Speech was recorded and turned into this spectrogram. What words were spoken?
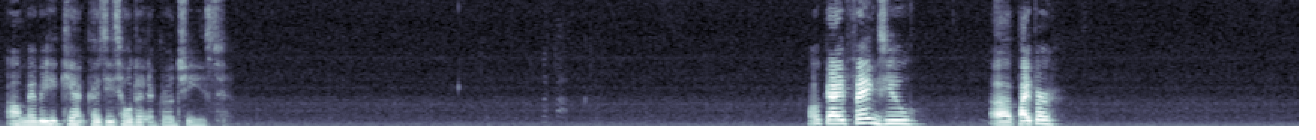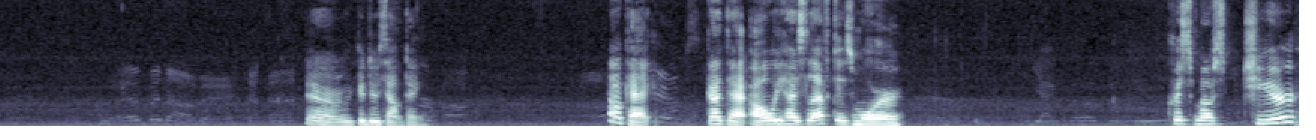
Oh, maybe he can't because he's holding a grilled cheese. Okay, thanks you, uh, Piper. There, we could do something. Okay, got that. All we has left is more Christmas cheer.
